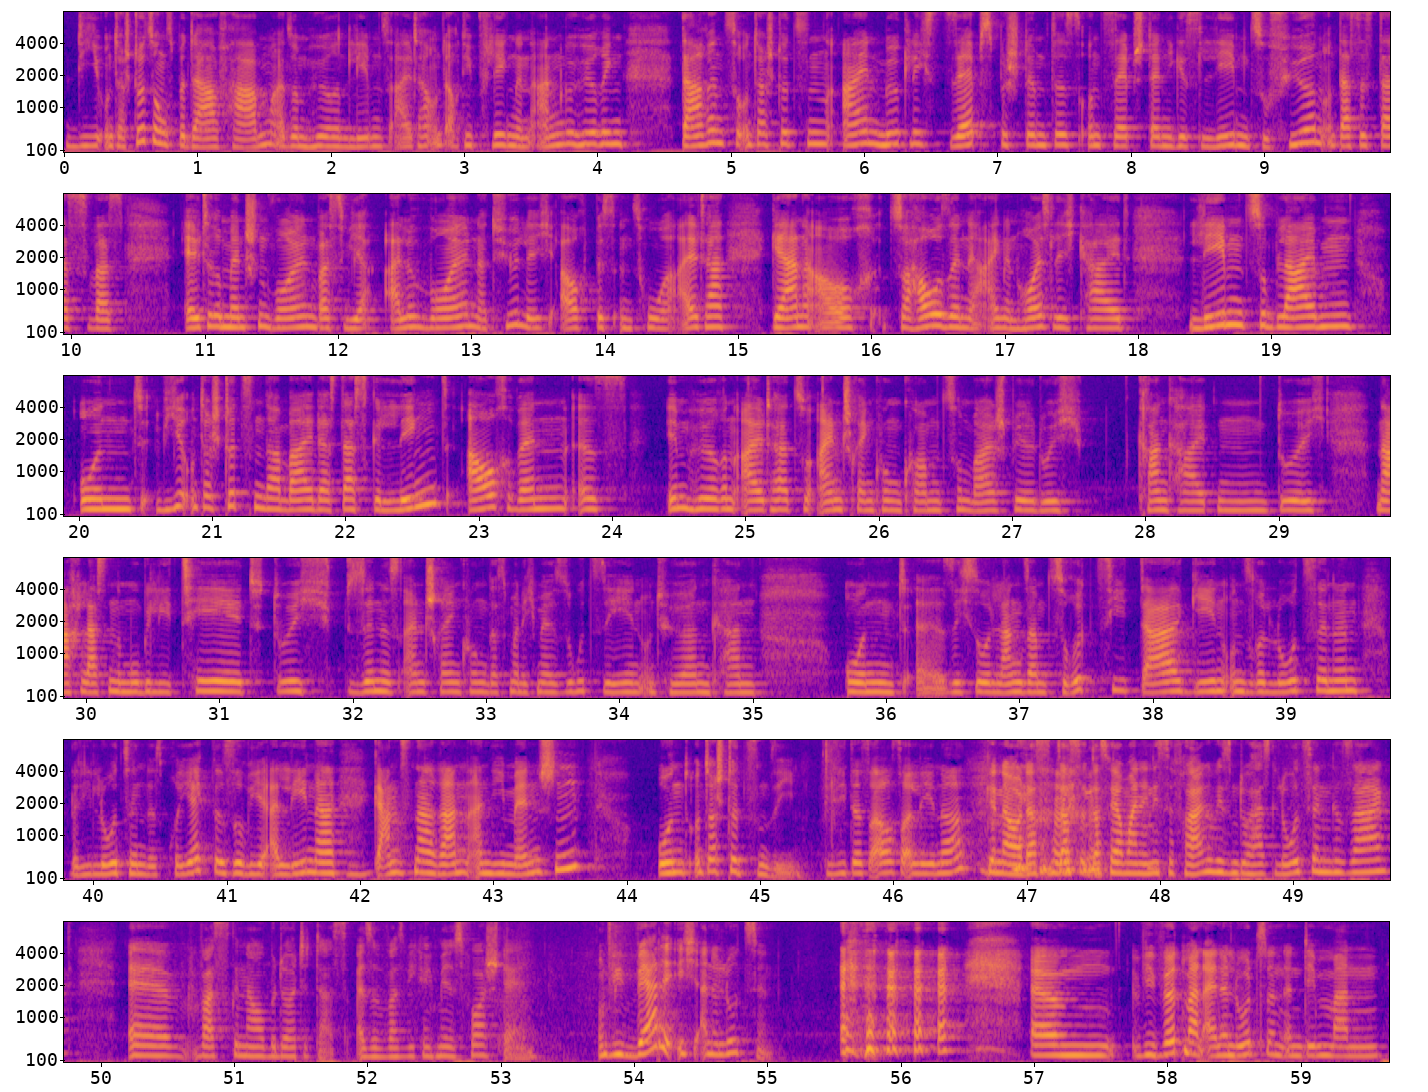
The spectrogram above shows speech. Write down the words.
die Unterstützungsbedarf haben, also im höheren Lebensalter und auch die pflegenden Angehörigen, darin zu unterstützen, ein möglichst selbstbestimmtes und selbstständiges Leben zu führen. Und das ist das, was ältere Menschen wollen, was wir alle wollen, natürlich auch bis ins hohe Alter, gerne auch zu Hause in der eigenen Häuslichkeit leben zu bleiben. Und wir unterstützen dabei, dass das gelingt, auch wenn es im höheren Alter zu Einschränkungen kommt, zum Beispiel durch Krankheiten, durch nachlassende Mobilität, durch Sinneseinschränkungen, dass man nicht mehr so gut sehen und hören kann. und äh, sich so langsam zurückzieht, da gehen unsere Lotsinnen oder die Lotsinnen des Projektes sowie Alena mhm. ganz nah ran an die Menschen und unterstützen sie. Wie sieht das aus, Alena? Genau, das, das, das wäre meine nächste Frage gewesen. Du hast Lotsin gesagt. Äh, was genau bedeutet das? Also was, wie kann ich mir das vorstellen? Und wie werde ich eine Lotsin? ähm, wie wird man eine Lotsin, indem man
